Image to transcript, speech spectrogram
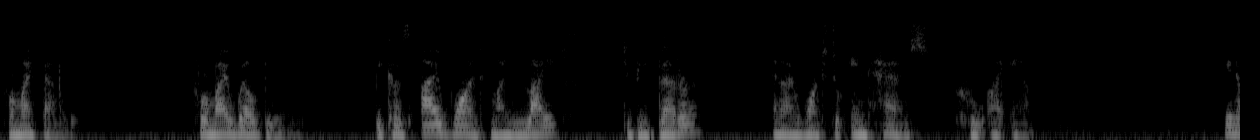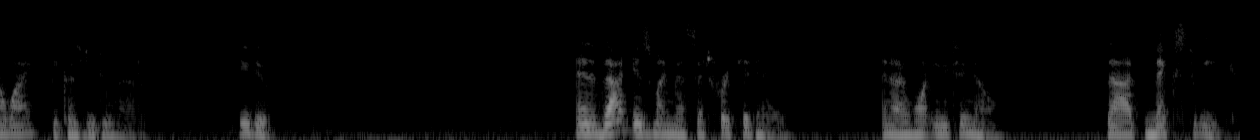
for my family, for my well-being, because I want my life to be better and I want to enhance who I am. You know why? Because you do matter. You do. And that is my message for today. And I want you to know that next week,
